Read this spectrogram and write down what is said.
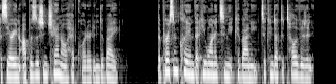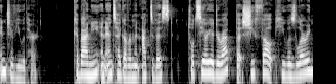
a Syrian opposition channel headquartered in Dubai. The person claimed that he wanted to meet Kabani to conduct a television interview with her. Kabani, an anti government activist, told Syria Direct that she felt he was luring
